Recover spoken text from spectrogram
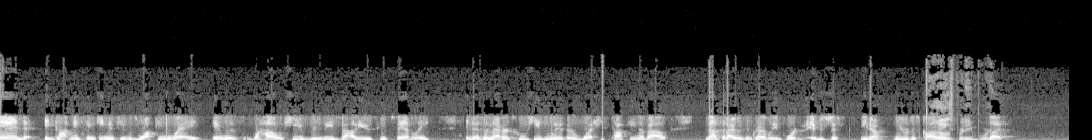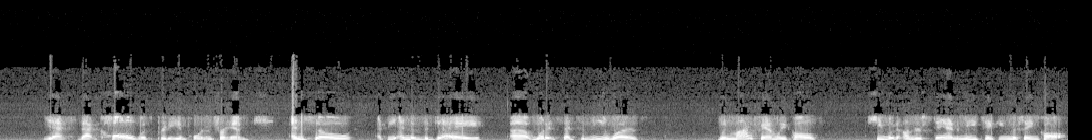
And it got me thinking as he was walking away, it was, wow, he really values his family. It doesn't matter who he's with or what he's talking about. Not that I was incredibly important. It was just, you know, we were just calling. That was pretty important. But yes, that call was pretty important for him. And so at the end of the day, uh, what it said to me was when my family calls, he would understand me taking the same call.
